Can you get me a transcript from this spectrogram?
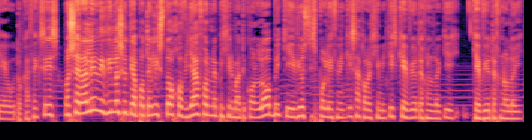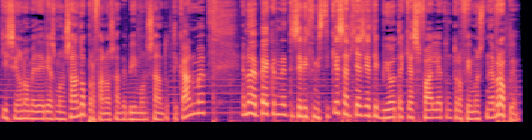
και ούτω καθεξής. Ο Σεραλίνη δήλωσε ότι αποτελεί στόχο διάφορων επιχειρηματικών λόμπι και ιδίως της πολυεθνικής αγροχημικής και βιοτεχνολογικής, και βιοτεχνολογικής συγγνώμη εταιρείας Monsanto, προφανώς αν δεν πει Monsanto τι κάνουμε, ενώ επέκρινε τις ρυθμιστικές αρχές για την ποιότητα και ασφάλεια των τροφίμων στην Ευρώπη,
